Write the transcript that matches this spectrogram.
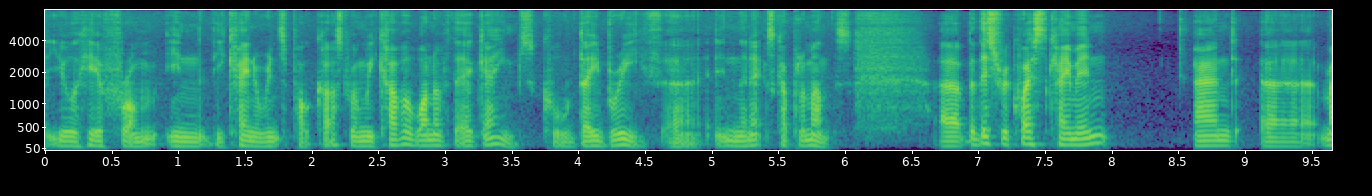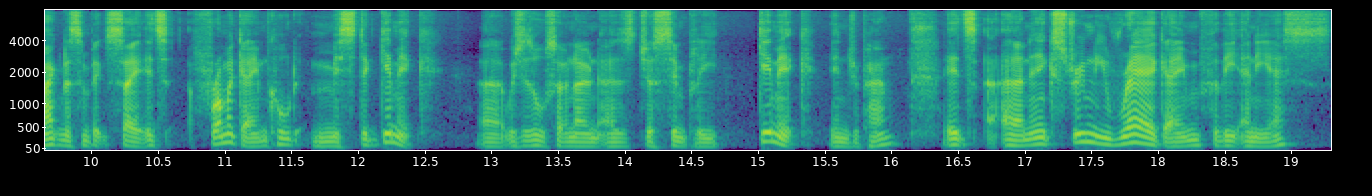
you'll hear from in the Cane and Rinse podcast when we cover one of their games called Day Breathe in the next couple of months. But this request came in and uh, Magnus and Victor say it's from a game called Mr. Gimmick, uh, which is also known as just simply Gimmick in Japan. It's an extremely rare game for the NES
